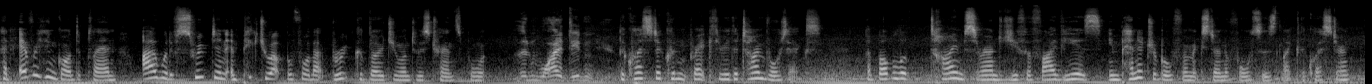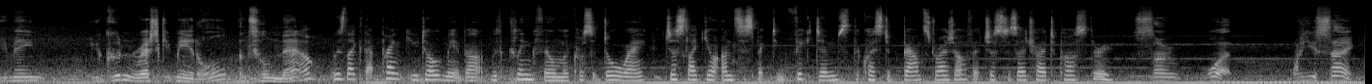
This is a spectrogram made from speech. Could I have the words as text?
Had everything gone to plan, I would have swooped in and picked you up before that brute could load you onto his transport. Then why didn't you? The Quester couldn't break through the time vortex. A bubble of time surrounded you for five years, impenetrable from external forces like the Quester. You mean you couldn't rescue me at all until now? It was like that prank you told me about with cling film across a doorway. Just like your unsuspecting victims, the Quester bounced right off it just as I tried to pass through. So what? What are you saying?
